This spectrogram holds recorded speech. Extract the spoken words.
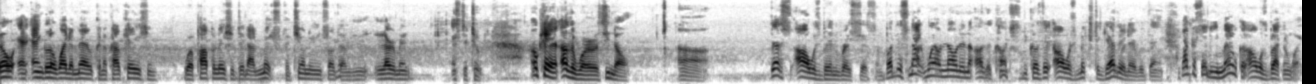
though an Anglo-white American or Caucasian, where population did not mix, continuing from the Lehrman Institute. Okay, in other words, you know, uh, that's always been racism, but it's not well known in the other countries because they always mix together and everything. Like I said, the America always black and white.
